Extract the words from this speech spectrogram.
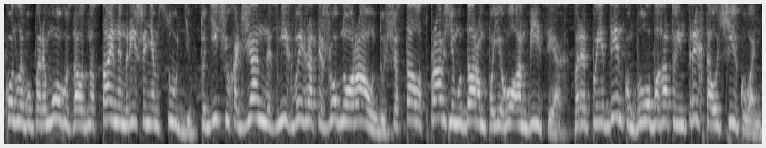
переконливу перемогу за одностайним рішенням суддів. Тоді Чухаджан не зміг виграти жодного раунду, що стало справжнім ударом по його амбіціях. Перед поєдинком було багато інтриг та очікувань.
